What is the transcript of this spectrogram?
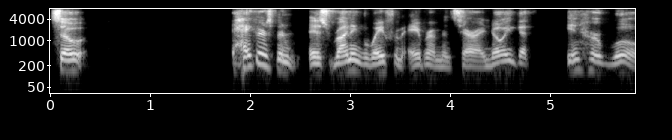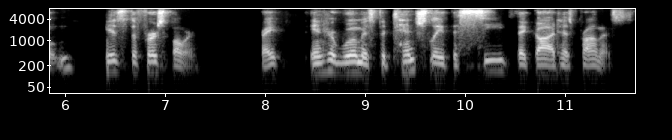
So Hagar's been is running away from Abram and Sarah, knowing that in her womb is the firstborn, right? In her womb is potentially the seed that God has promised.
